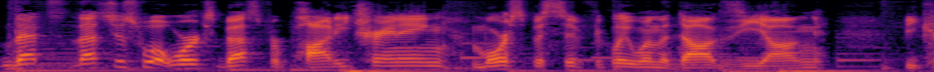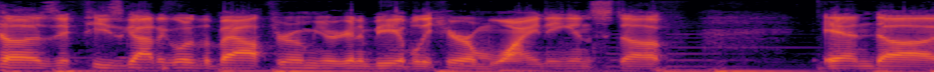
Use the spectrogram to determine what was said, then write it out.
that's that's just what works best for potty training. More specifically, when the dog's young, because if he's got to go to the bathroom, you're going to be able to hear him whining and stuff. And uh,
